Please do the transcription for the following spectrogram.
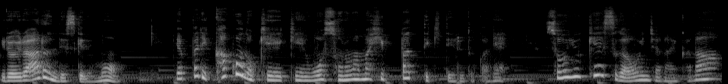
いろいろあるんですけども、やっぱり過去の経験をそのまま引っ張ってきてるとかね、そういうケースが多いんじゃないかな。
